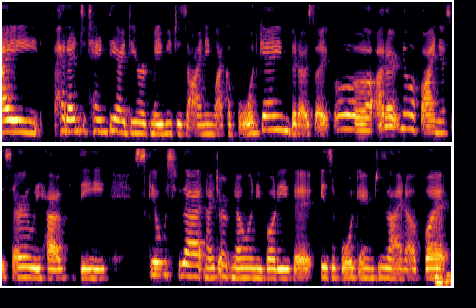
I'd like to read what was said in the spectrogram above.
I had entertained the idea of maybe designing like a board game, but I was like, oh, I don't know if I necessarily have the skills for that. And I don't know anybody that is a board game designer, but mm-hmm.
